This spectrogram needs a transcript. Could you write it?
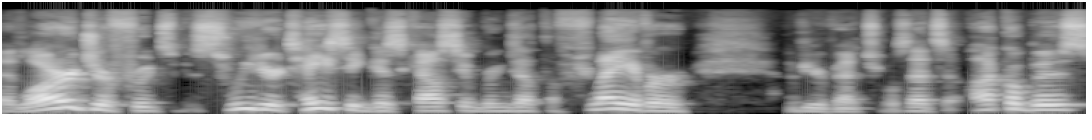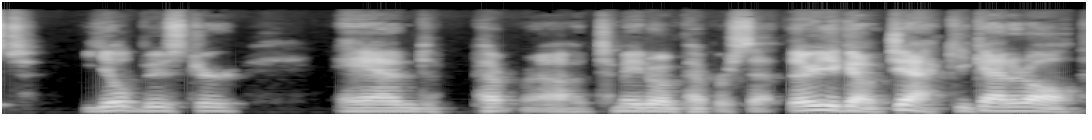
uh, larger fruits, sweeter tasting because calcium brings out the flavor of your vegetables. That's aqua boost Yield Booster, and pepper, uh, tomato and pepper set. There you go. Jack, you got it all.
